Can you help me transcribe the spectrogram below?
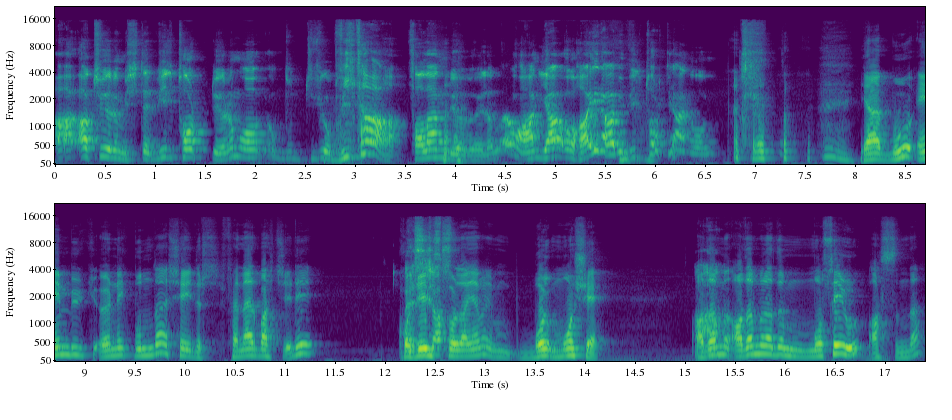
atıyorum işte Wiltord diyorum. O, diyor, Wilta falan diyor böyle. Ama ya o hayır abi Wiltord yani o. Ya bu en büyük örnek bunda şeydir. Fenerbahçeli Kocaeli Spor'dan Bo- Moşe. Adamın adamın adı Moseu aslında.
